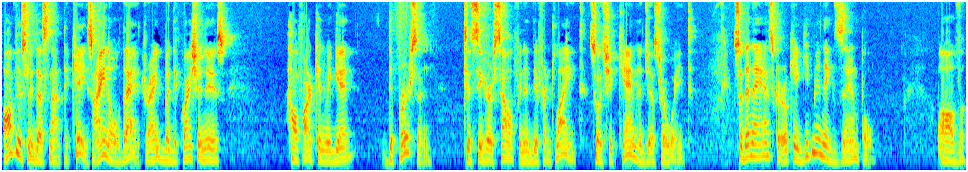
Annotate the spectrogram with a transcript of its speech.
Obviously, that's not the case. I know that, right? But the question is how far can we get the person to see herself in a different light so she can adjust her weight? So then I ask her, okay, give me an example of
